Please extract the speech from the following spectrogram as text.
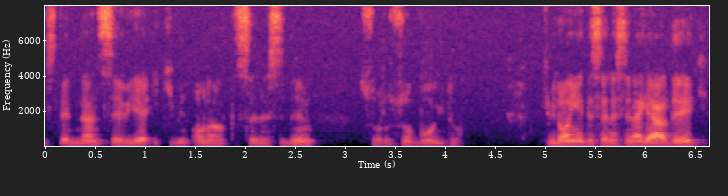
istenilen seviye 2016 senesinin sorusu buydu. 2017 senesine geldik.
